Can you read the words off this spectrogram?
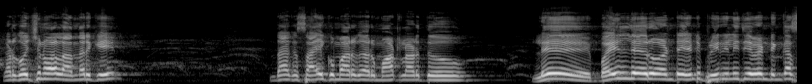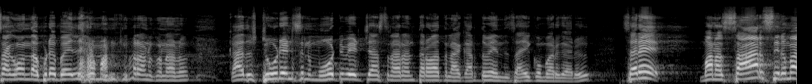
ఇక్కడికి వచ్చిన వాళ్ళందరికీ ఇందాక సాయి కుమార్ గారు మాట్లాడుతూ లే బయలుదేరు అంటే ఏంటి ప్రీ రిలీజ్ ఈవెంట్ ఇంకా సగం ఉంది అప్పుడే బయలుదేరమంటున్నారు అనుకున్నాను. కాదు స్టూడెంట్స్ని మోటివేట్ చేస్తున్నారని తర్వాత నాకు అర్థమైంది సాయి కుమార్ గారు. సరే మన సార్ సినిమా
